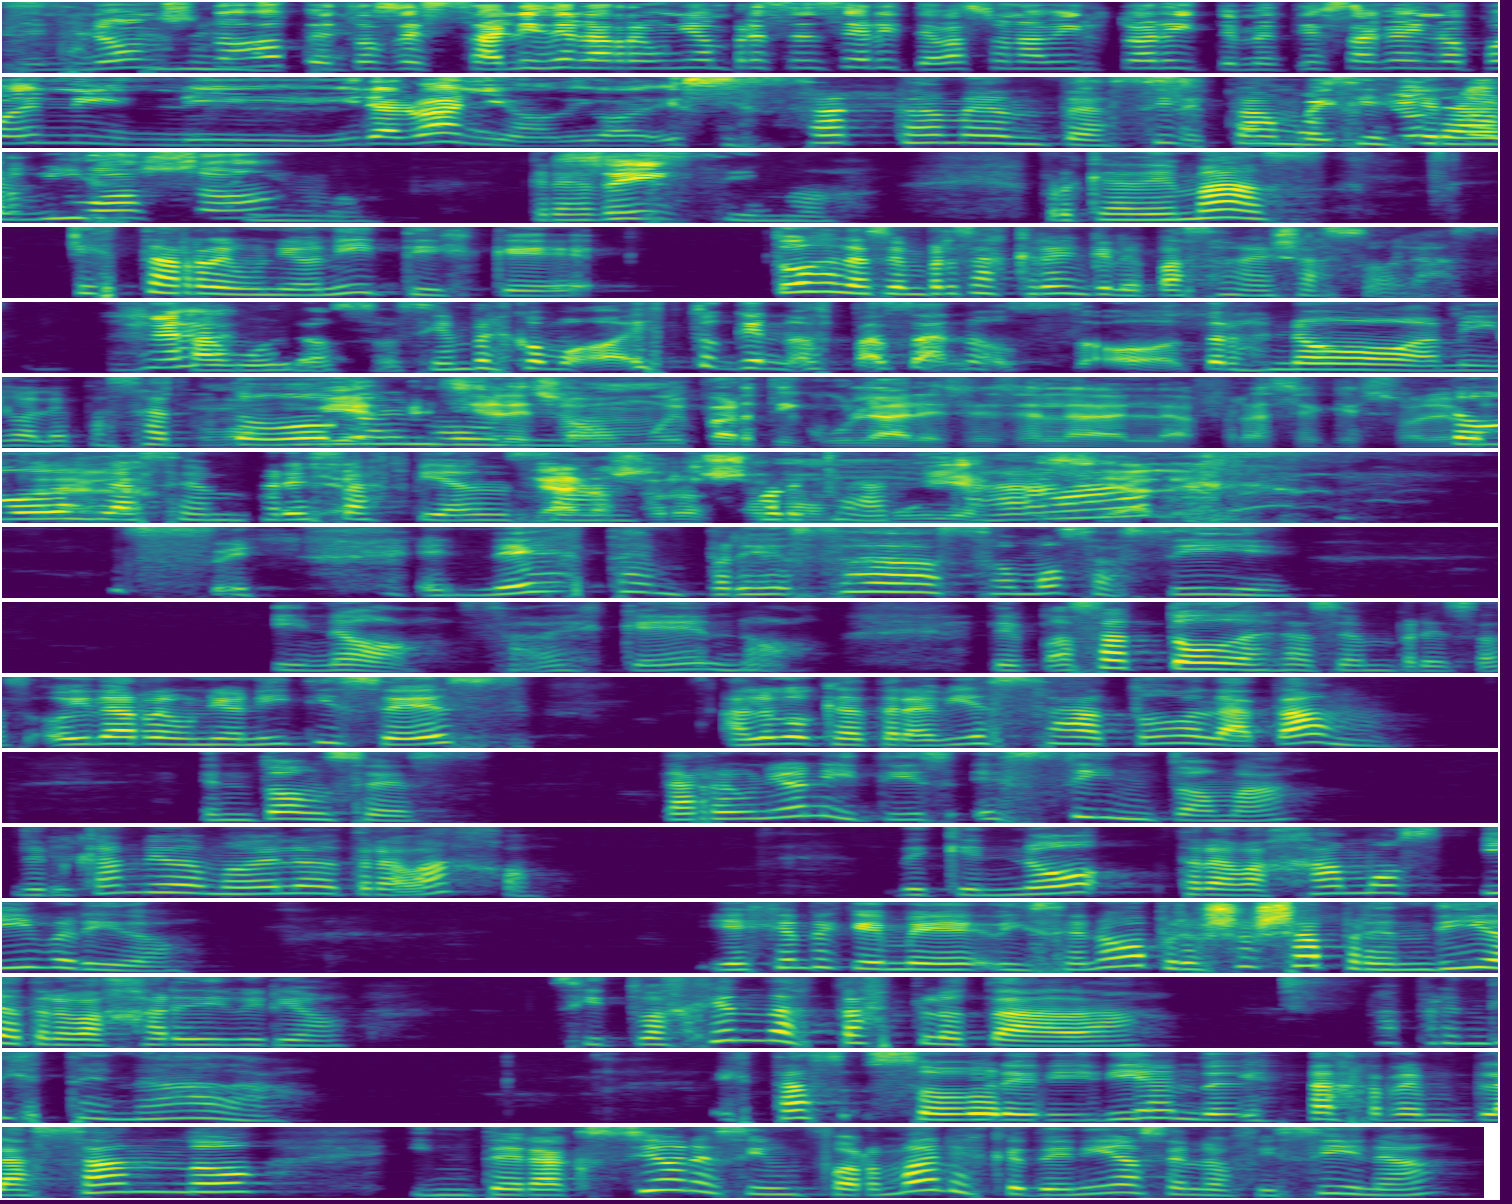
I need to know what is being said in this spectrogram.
non-stop, Exactamente. entonces salís de la reunión presencial y te vas a una virtual y te metes acá y no podés ni, ni ir al baño. Digo, es, Exactamente, así estamos. Y es tortuoso. gravísimo, gravísimo. Porque además, esta reunionitis que todas las empresas creen que le pasan a ellas solas. Fabuloso. Siempre es como, "Oh, esto que nos pasa a nosotros. No, amigo, le pasa a todo el mundo. somos muy particulares. Esa es la, la frase que solemos Todas las empresas Mira, piensan. nosotros somos porque muy acá- especiales. Sí, en esta empresa somos así. Y no, ¿sabes qué? No. Le pasa a todas las empresas. Hoy la reunionitis es algo que atraviesa a toda la TAM. Entonces, la reunionitis es síntoma del cambio de modelo de trabajo, de que no trabajamos híbrido. Y hay gente que me dice, no, pero yo ya aprendí a trabajar híbrido. Si tu agenda está explotada, no aprendiste nada estás sobreviviendo y estás reemplazando interacciones informales que tenías en la oficina,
